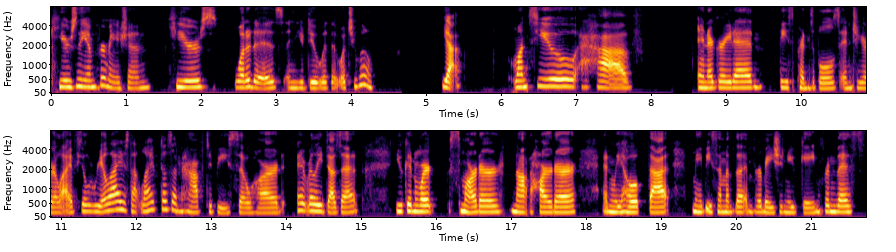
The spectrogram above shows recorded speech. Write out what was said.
Here's the information. Here's what it is, and you do with it what you will. Yeah. Once you have integrated these principles into your life, you'll realize that life doesn't have to be so hard. It really doesn't. You can work smarter, not harder. And we hope that maybe some of the information you've gained from this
